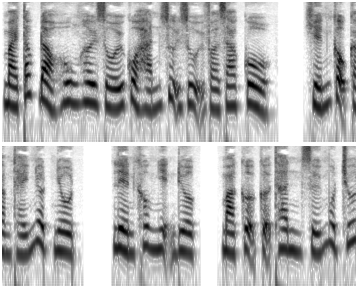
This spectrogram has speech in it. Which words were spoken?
Mái tóc đỏ hung hơi rối của hắn rụi rụi vào da cổ, khiến cậu cảm thấy nhột nhột, liền không nhịn được mà cựa cựa thân dưới một chút,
